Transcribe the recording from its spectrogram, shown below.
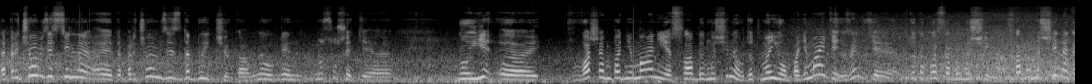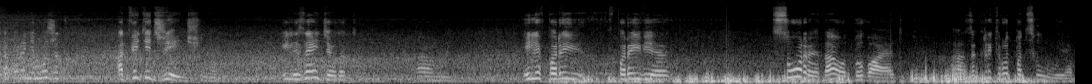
Да при чем здесь сильно, это, при чем здесь добытчиков? Ну, блин, ну, слушайте, ну, е- э, в вашем понимании слабый мужчина, вот тут в моем понимаете, знаете, кто такой слабый мужчина? Слабый мужчина это который не может ответить женщине. Или, знаете, вот этот, эм, или в порыве, в порыве ссоры, да, вот бывает, а, закрыть рот поцелуем.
